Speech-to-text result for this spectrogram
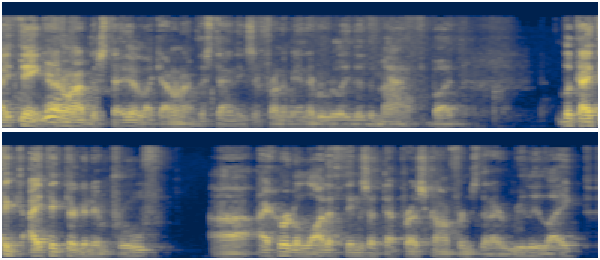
I think I don't have the sta- like I don't have the standings in front of me. I never really did the math, but look, I think I think they're going to improve. Uh, I heard a lot of things at that press conference that I really liked.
